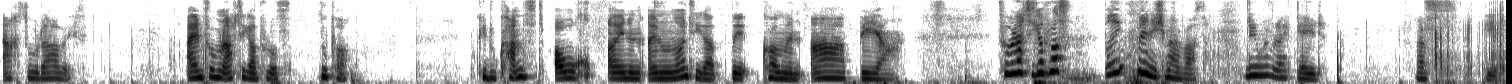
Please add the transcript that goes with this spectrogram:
Ach so, da habe ich's. Ein 85er plus. Super. Okay, du kannst auch einen 91er bekommen. Aber 85er plus bringt mir nicht mal was. Nehmen wir vielleicht Geld. Das geht,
